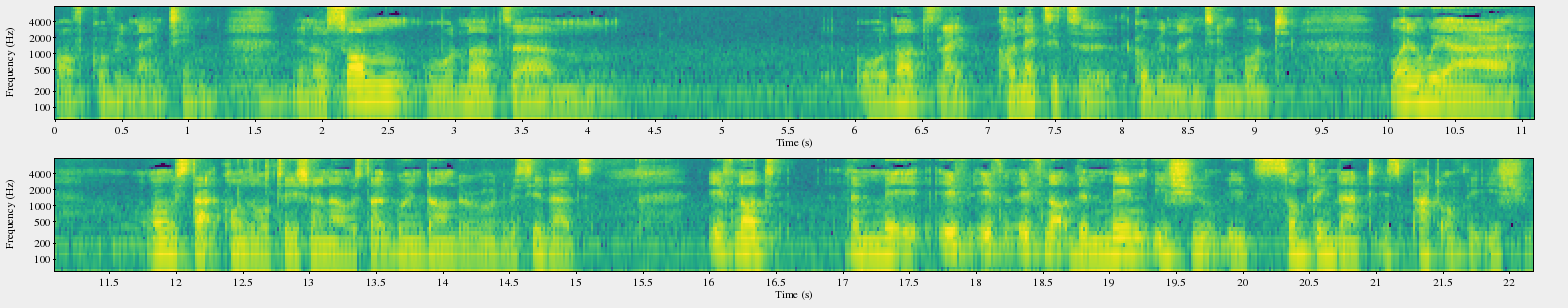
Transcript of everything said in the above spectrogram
of COVID 19. You know, some would not. Um, would not like connect it to COVID nineteen, but when we are when we start consultation and we start going down the road, we see that if not the ma- if if if not the main issue, it's something that is part of the issue,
